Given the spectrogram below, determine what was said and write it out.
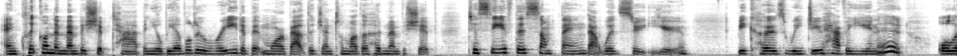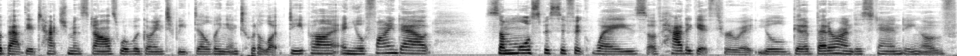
and click on the membership tab, and you'll be able to read a bit more about the Gentle Motherhood membership to see if there's something that would suit you. Because we do have a unit all about the attachment styles where we're going to be delving into it a lot deeper and you'll find out some more specific ways of how to get through it. You'll get a better understanding of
